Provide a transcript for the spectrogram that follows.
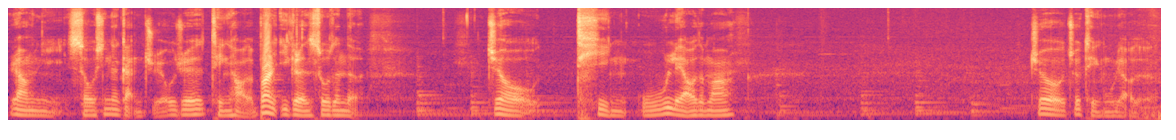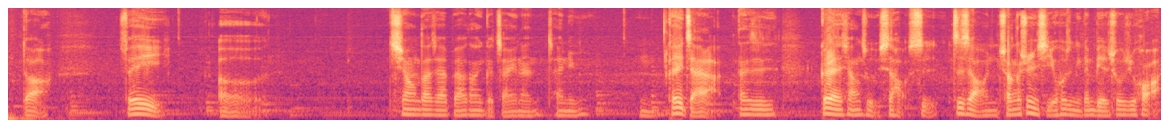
让你熟悉的感觉，我觉得挺好的。不然一个人说真的，就挺无聊的吗？就就挺无聊的，对吧？所以呃，希望大家不要当一个宅男宅女，嗯，可以宅啦，但是跟人相处是好事。至少你传个讯息，或者你跟别人说句话，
